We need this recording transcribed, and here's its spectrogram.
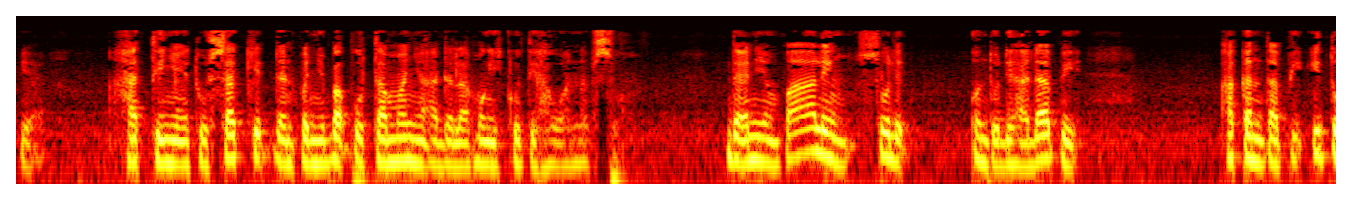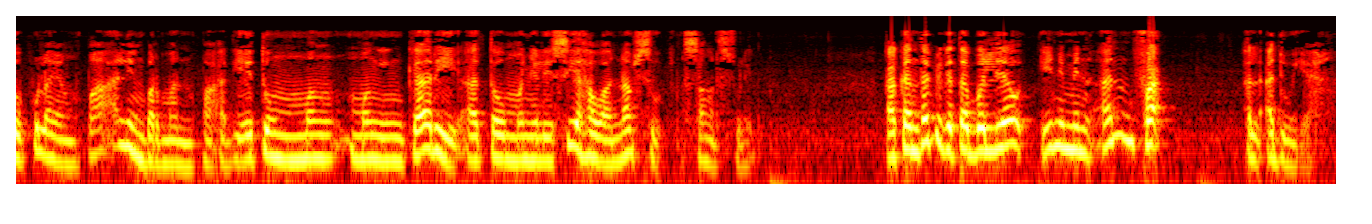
Ya hatinya itu sakit dan penyebab utamanya adalah mengikuti hawa nafsu. Dan yang paling sulit untuk dihadapi akan tapi itu pula yang paling bermanfaat yaitu meng mengingkari atau menyelisih hawa nafsu sangat sulit. Akan tapi kata beliau ini min anfa al-adwiyah.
